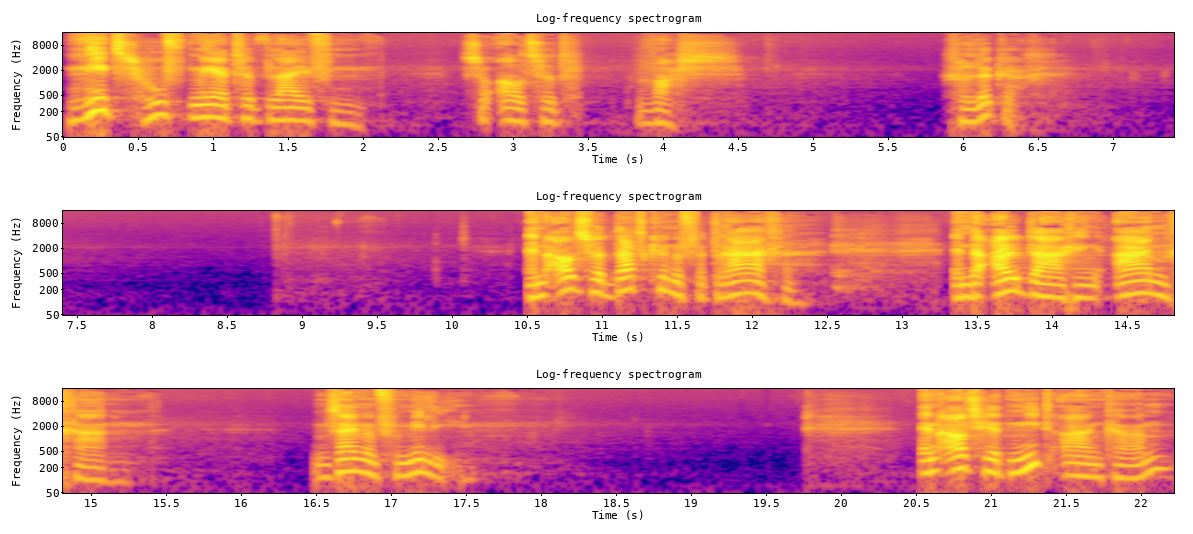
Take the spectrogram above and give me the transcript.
Niets hoeft meer te blijven zoals het was. Gelukkig. En als we dat kunnen verdragen en de uitdaging aangaan, dan zijn we een familie. En als je het niet aan kan,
